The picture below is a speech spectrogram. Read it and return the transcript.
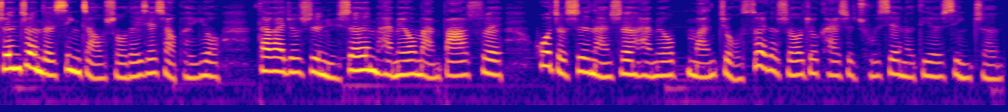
真正的性早熟的一些小朋友，大概就是女生还没有满八岁，或者是男生还没有满九岁的时候，就开始出现了第二性征。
